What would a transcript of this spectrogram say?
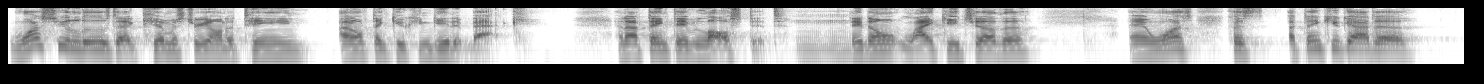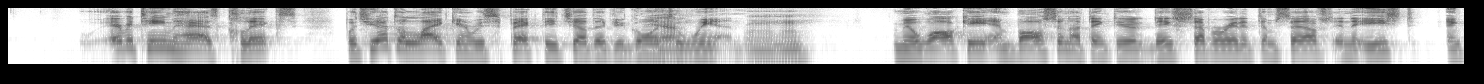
once you lose that chemistry on a team, I don't think you can get it back. And I think they've lost it. They don't like each other. And once, because I think you gotta, every team has clicks, but you have to like and respect each other if you're going Yeah. to win. Mm-hmm. Milwaukee and Boston, I think they're they've separated themselves in the East. And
